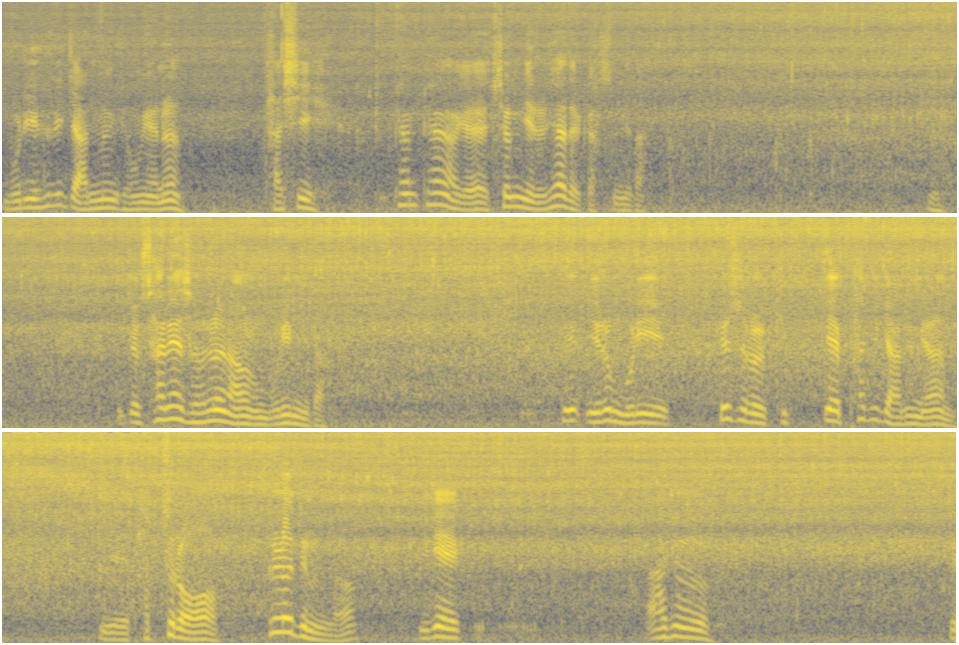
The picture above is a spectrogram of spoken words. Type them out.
물이 흐르지 않는 경우에는 다시 평평하게 정리를 해야 될 것 같습니다. 음. 이쪽 산에서 흘러나오는 물입니다. 그- 이런 물이 배수를 깊게 파주지 않으면 이제 밭으로 흘러드는 거 이게 아주 그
